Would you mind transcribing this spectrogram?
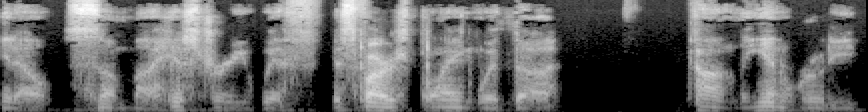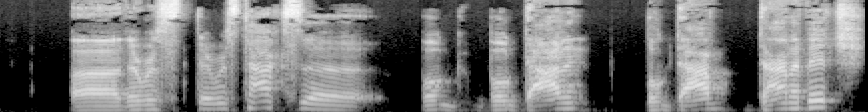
you know, some uh, history with as far as playing with uh, Conley and Rudy. Uh, there was there was talks uh, Bog, Bogdan Bogdanovich,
